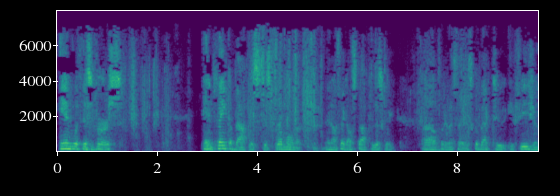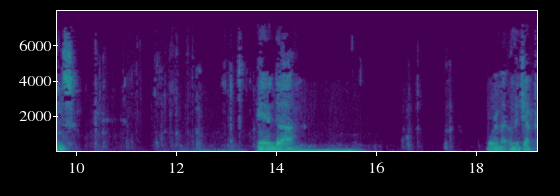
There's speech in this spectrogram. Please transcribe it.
in with this verse and think about this just for a moment. And I think I'll stop for this week. Uh, what did I say? Let's go back to Ephesians. And uh, where am I? I'm in chapter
